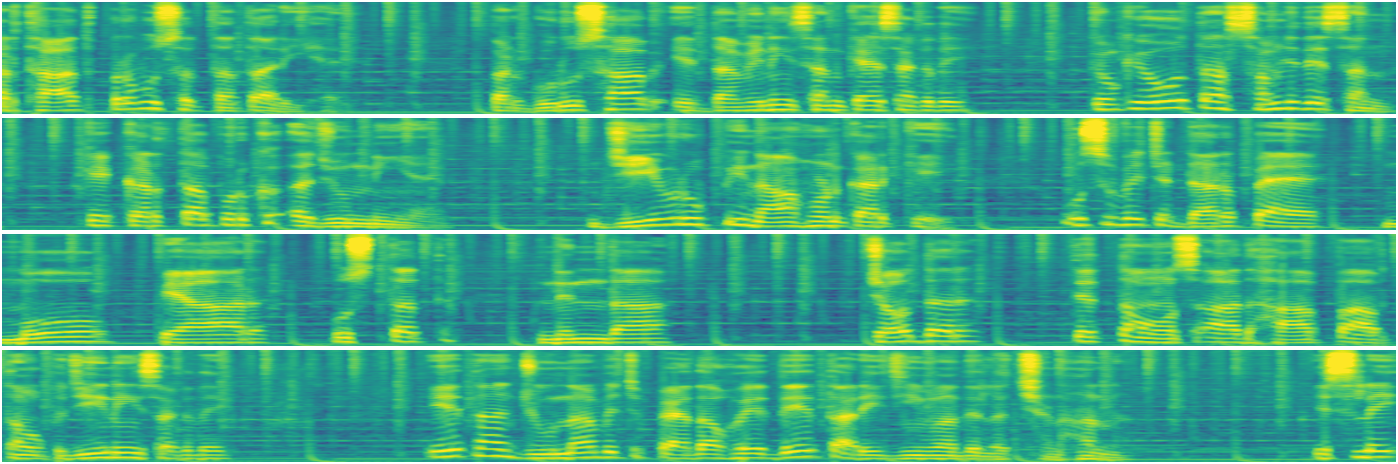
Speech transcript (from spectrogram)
ਅਰਥਾਤ ਪ੍ਰਭੂ ਸੱਤਾਧਾਰੀ ਹੈ। ਪਰ ਗੁਰੂ ਸਾਹਿਬ ਇਦਾਂ ਵੀ ਨਹੀਂ ਸਨ ਕਹਿ ਸਕਦੇ। ਕਿਉਂਕਿ ਉਹ ਤਾਂ ਸਮਝਦੇ ਸਨ ਕਿ ਕਰਤਾ ਪੁਰਖ ਅਜੂਨੀ ਹੈ। ਜੀਵ ਰੂਪੀ ਨਾ ਹੋਣ ਕਰਕੇ ਉਸ ਵਿੱਚ ਡਰ ਭੈ ਮੋਹ, ਪਿਆਰ, ਉਸਤਤ, ਨਿੰਦਾ, ਚੌਧਰ ਤੇ ਧੌਂਸ ਆਦ ਹਾਵ ਭਾਵ ਤਾਂ ਉਪਜੀ ਨਹੀਂ ਸਕਦੇ। ਇਹ ਤਾਂ ਜੂਨਾ ਵਿੱਚ ਪੈਦਾ ਹੋਏ ਦੇਹਧਾਰੀ ਜੀਵਾਂ ਦੇ ਲੱਛਣ ਹਨ। ਇਸ ਲਈ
